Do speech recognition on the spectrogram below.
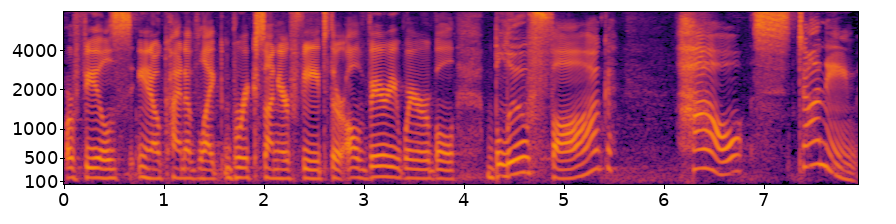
or feels, you know, kind of like bricks on your feet. They're all very wearable. Blue fog, how stunning.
